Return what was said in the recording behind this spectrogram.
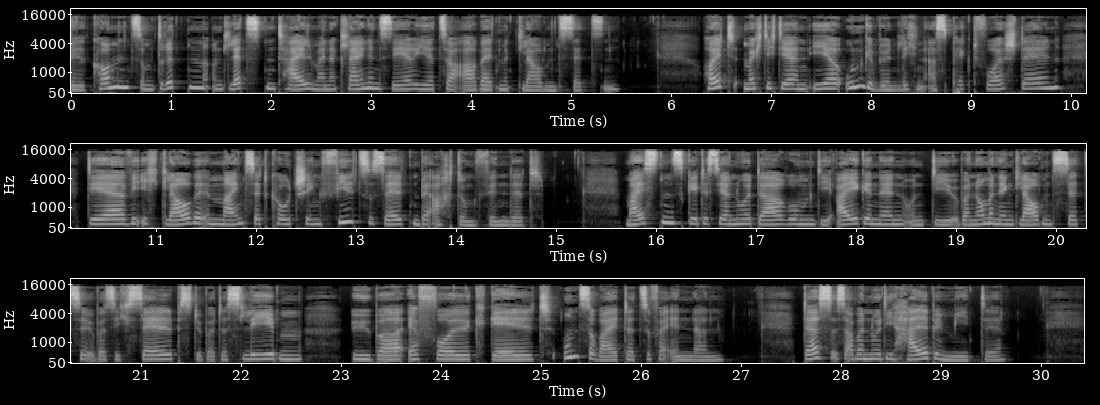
Willkommen zum dritten und letzten Teil meiner kleinen Serie zur Arbeit mit Glaubenssätzen. Heute möchte ich dir einen eher ungewöhnlichen Aspekt vorstellen, der, wie ich glaube, im Mindset Coaching viel zu selten Beachtung findet. Meistens geht es ja nur darum, die eigenen und die übernommenen Glaubenssätze über sich selbst, über das Leben, über Erfolg, Geld und so weiter zu verändern. Das ist aber nur die halbe Miete.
